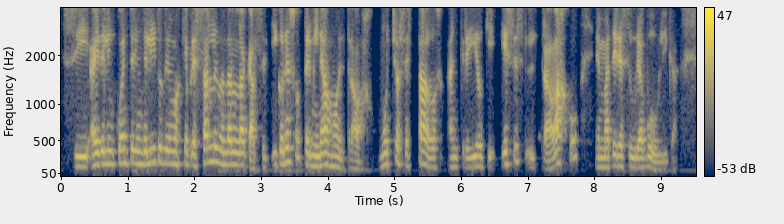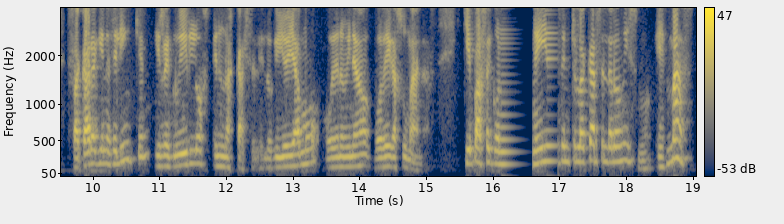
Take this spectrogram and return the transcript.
Si hay delincuentes y un delito, tenemos que apresarlo y mandarlo a la cárcel. Y con eso terminamos el trabajo. Muchos estados han creído que ese es el trabajo en materia de seguridad pública. Sacar a quienes delinquen y recluirlos en unas cárceles, lo que yo llamo o he denominado bodegas humanas. ¿Qué pasa con ellos dentro de la cárcel? Da lo mismo. Es más,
